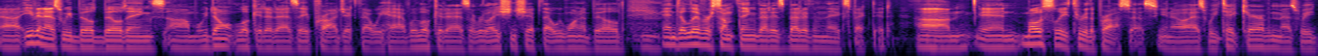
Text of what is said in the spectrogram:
Uh, even as we build buildings, um, we don't look at it as a project that we have. We look at it as a relationship that we want to build mm. and deliver something that is better than they expected. Um, and mostly through the process, you know, as we take care of them, as we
